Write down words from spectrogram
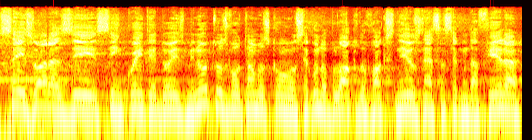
6 horas e 52 minutos. Voltamos com o segundo bloco do Vox News nessa segunda-feira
